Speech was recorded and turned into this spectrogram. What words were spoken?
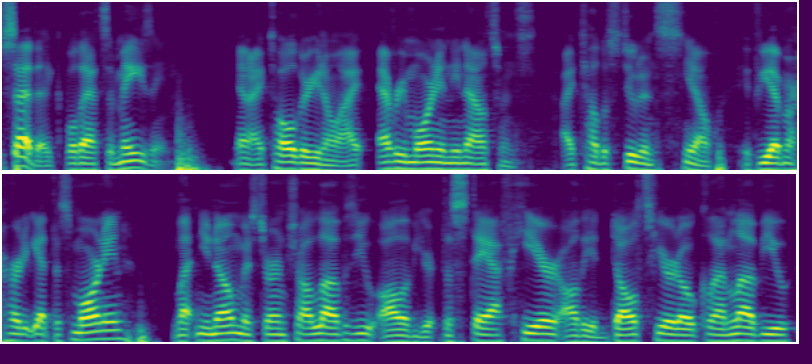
said like, well, that's amazing. And I told her, you know, I every morning in the announcements, I tell the students, you know, if you haven't heard it yet this morning, letting you know Mr. Earnshaw loves you. All of your the staff here, all the adults here at Oakland love you.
